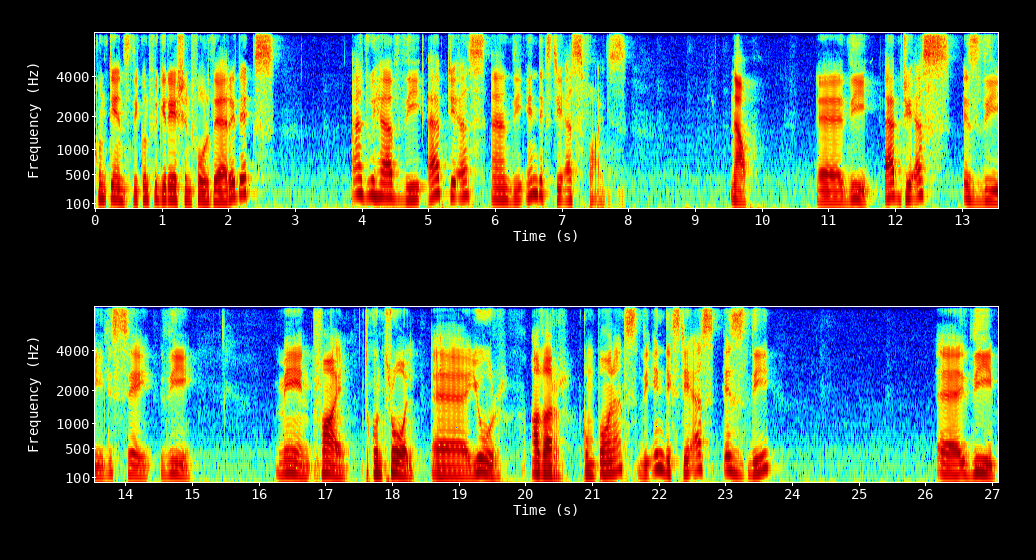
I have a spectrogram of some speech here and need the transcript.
contains the configuration for the Redux and we have the app.js and the index.js files. Now, uh, the app.js is the, let's say, the main file to control uh, your other components. The index.js is the uh, the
